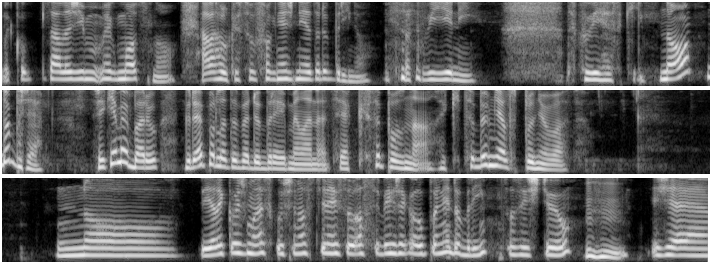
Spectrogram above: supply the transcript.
jako záleží, jak moc, no. Ale holky jsou fakt něžný, je to dobrý, no. Je to takový jiný. Takový hezký. No, dobře. Řekněme, Baru, kdo je podle tebe dobrý milenec? Jak se pozná? Jaký, co by měl splňovat? No, jelikož moje zkušenosti nejsou asi bych řekla úplně dobrý, co zjišťuju, mm-hmm. že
